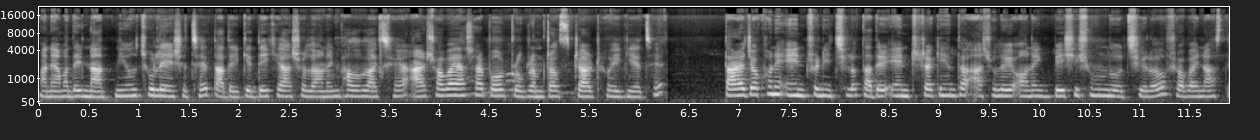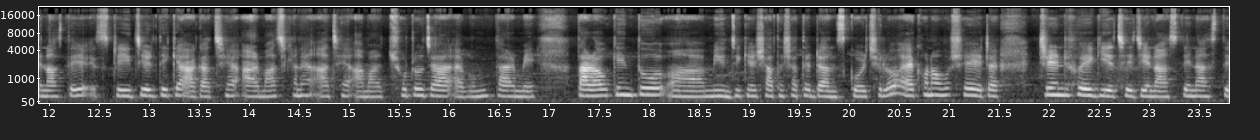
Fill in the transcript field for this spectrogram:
মানে আমাদের নাতনিও চলে এসেছে। তাদেরকে দেখে আসলে অনেক ভালো লাগছে। আর সবাই আসার পর প্রোগ্রামটাও স্টার্ট হয়ে গিয়েছে। তারা যখন এন্ট্রি নিচ্ছিল, তাদের এন্ট্রিটা কিন্তু আসলে অনেক বেশি সুন্দর ছিল। সবাই নাচতে নাচতে স্টেজের দিকে আগাচ্ছে আর মাঝখানে আছে আমার ছোট যা এবং তার মেয়ে। তারাও কিন্তু মিউজিকের সাথে সাথে ডান্স করছিল। এখন অবশ্যই এটা ট্রেন্ড হয়ে গিয়েছে যে নাচতে নাচতে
